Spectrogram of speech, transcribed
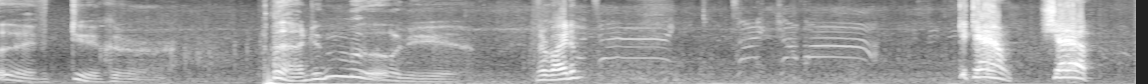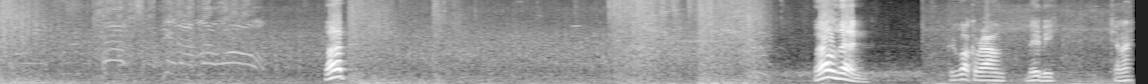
grave digger. Pandemonium. Can I ride him? Get down! Shut up! Get that low! Up! Well then. Could walk around, maybe. Can I?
